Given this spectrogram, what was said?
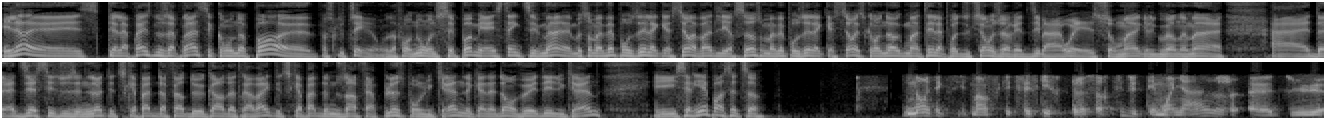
Et là, euh, ce que la presse nous apprend, c'est qu'on n'a pas, euh, parce que tu sais, nous on le sait pas, mais instinctivement, moi, ça m'avait posé la question avant de lire ça, ça m'avait posé la question, est-ce qu'on a augmenté la production J'aurais dit, ben oui, sûrement que le gouvernement a, dit à ces usines-là, es-tu capable de faire deux quarts de travail, es-tu capable de nous en faire plus pour l'Ukraine? Le Canada, on veut aider l'Ukraine, et il s'est rien passé de ça. Non, effectivement. C'est ce qui est ressorti du témoignage euh, du,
